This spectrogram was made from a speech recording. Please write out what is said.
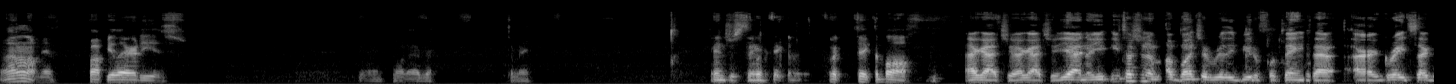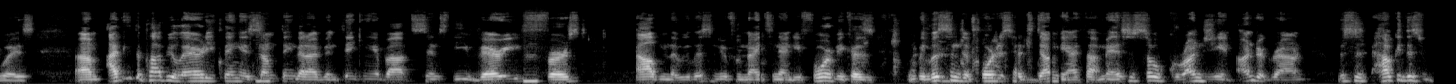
I don't know, man. Popularity is you know, whatever to me. Interesting. Quick take, the, quick take the ball. I got you. I got you. Yeah, no, you, you touched on a, a bunch of really beautiful things that are great segues. Um, I think the popularity thing is something that I've been thinking about since the very first album that we listened to from 1994 because when we listened to Portishead's Dummy, I thought, man, this is so grungy and underground. This is how could this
